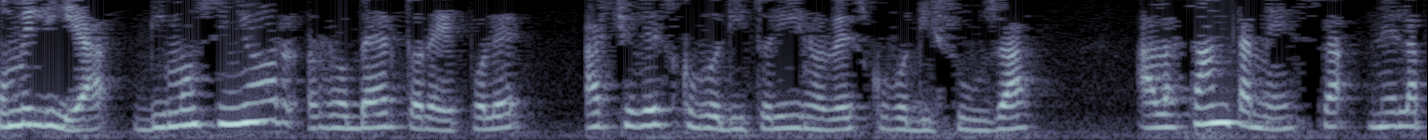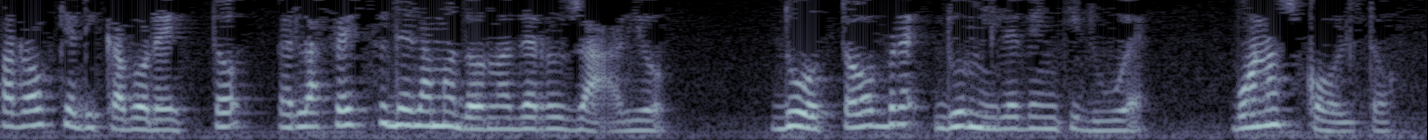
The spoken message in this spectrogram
Omelia di Monsignor Roberto Repole, arcivescovo di Torino vescovo di Susa, alla Santa Messa nella parrocchia di Cavoretto per la festa della Madonna del Rosario, 2 ottobre 2022. Buon ascolto.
